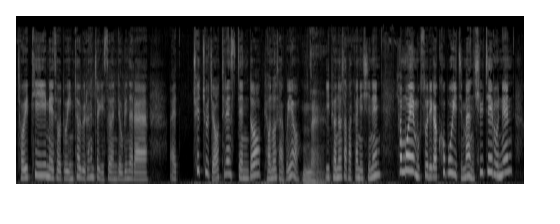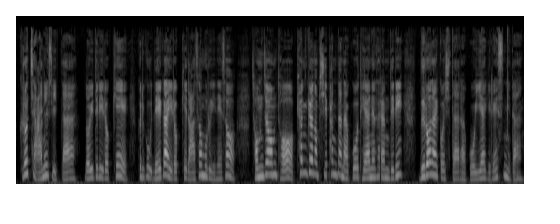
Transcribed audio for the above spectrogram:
저희 팀에서도 인터뷰를 한 적이 있었는데 우리나라 최초죠. 트랜스젠더 변호사고요. 네. 이 변호사 박한희 씨는 혐오의 목소리가 커 보이지만 실제로는 그렇지 않을 수 있다. 너희들이 이렇게 그리고 내가 이렇게 나섬으로 인해서 점점 더 편견 없이 판단하고 대하는 사람들이 늘어날 것이다라고 이야기를 했습니다.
